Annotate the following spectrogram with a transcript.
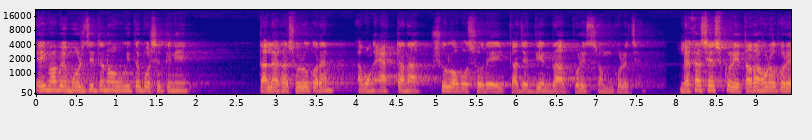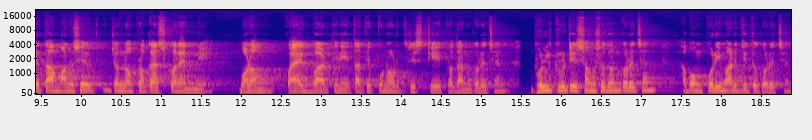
এইভাবে মসজিদে নবীতে বসে তিনি তা লেখা শুরু করেন এবং একটানা ষোলো বছর এই কাজে দিন রাত পরিশ্রম করেছেন। লেখা শেষ করে তাড়াহুড়ো করে তা মানুষের জন্য প্রকাশ করেননি, বরং কয়েকবার তিনি তাতে পুনর্দৃষ্টি প্রদান করেছেন, ভুল ত্রুটি সংশোধন করেছেন এবং পরিমার্জিত করেছেন।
